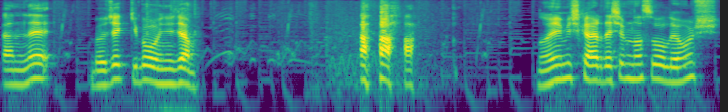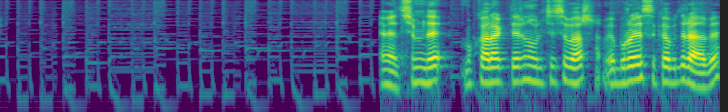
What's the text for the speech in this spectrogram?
Senle böcek gibi oynayacağım. Neymiş kardeşim nasıl oluyormuş? Evet şimdi bu karakterin ultisi var ve buraya sıkabilir abi.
